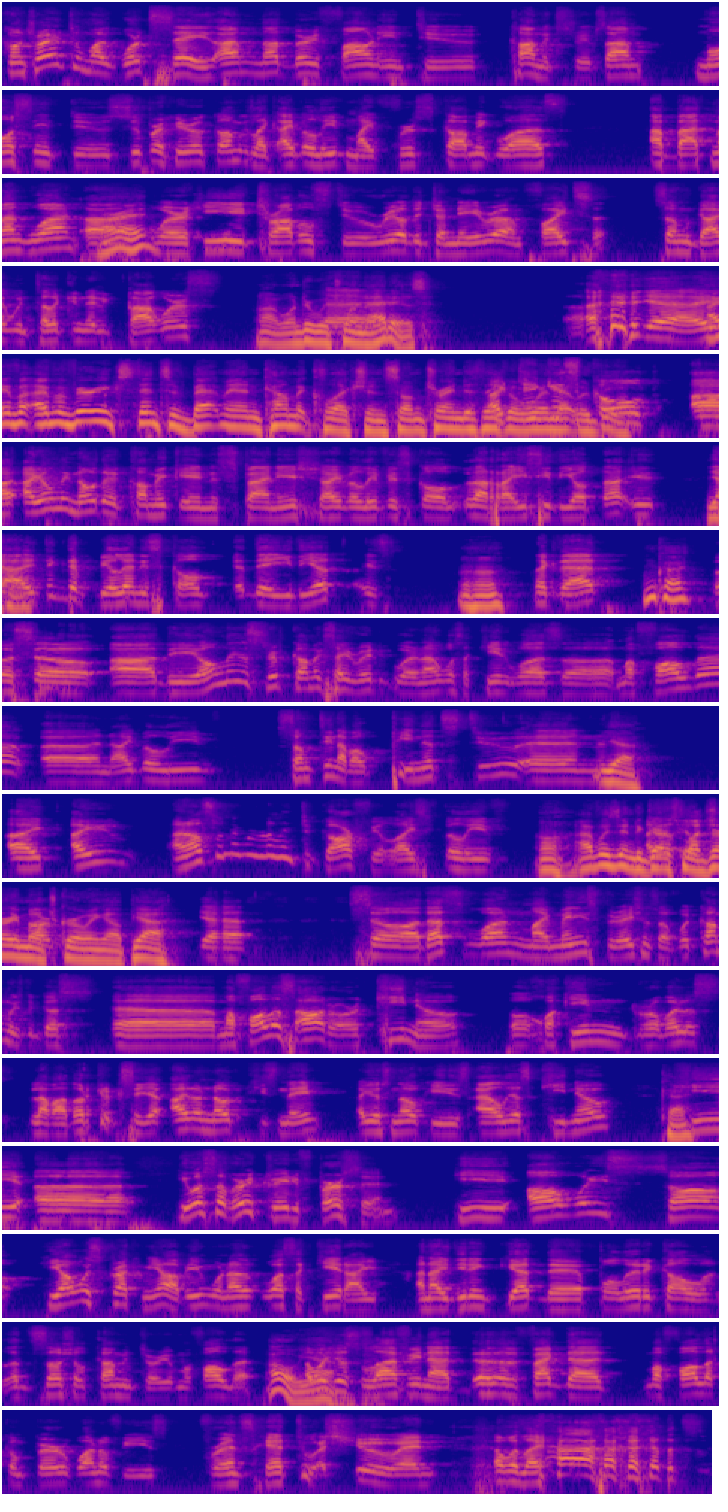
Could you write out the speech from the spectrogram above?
contrary to my work says, I'm not very fond into comic strips. I'm most into superhero comics. Like I believe my first comic was a Batman one, uh, where he travels to Rio de Janeiro and fights some guy with telekinetic powers. Oh, I wonder which uh, one that is. Yeah, I have a, I have a very extensive Batman comic collection, so I'm trying to think I of think when that would called, be. Uh, I only know the comic in Spanish. I believe it's called La Raíz Idiota. It, yeah, I think the villain is called the Idiot. It's uh-huh. like that. Okay. So uh, the only strip comics I read when I was a kid was uh, Mafalda, uh, and I believe something about Peanuts too. And yeah, I I and also never really into Garfield. I believe. Oh, I was into Garfield very much Garfield. growing up. Yeah. Yeah. So uh, that's one my main inspirations of web comics because uh, Mafalda's author Quino or Joaquin Robelos Lavador, creo que se llama. I don't know his name. I just know his alias Quino Okay. He uh he was a very creative person. He always saw he always cracked me up. Even when I was a kid, I and I didn't get the political and social commentary of Mafalda. Oh, yeah. I was just laughing at the fact that Mafalda compared one of his friend's head to a shoe, and I was like, ha, ha, ha, that's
